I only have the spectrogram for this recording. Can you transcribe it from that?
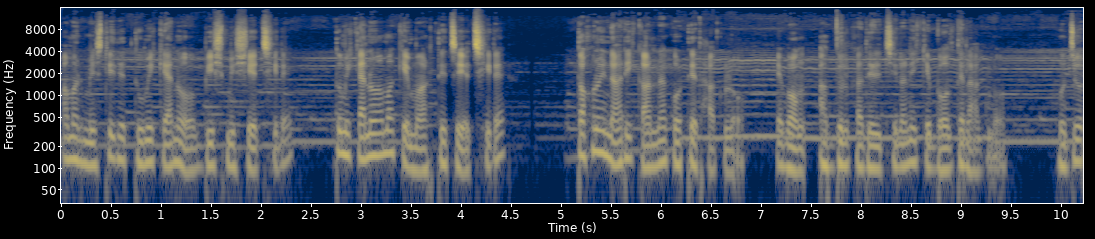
আমার মিষ্টিতে তুমি কেন বিষ মিশিয়েছিলে? তুমি কেন আমাকে মারতে চেয়েছিলে? তখন ওই নারী কান্না করতে থাকল এবং আব্দুল কাদের জিলানিকে বলতে লাগল, হুজুর,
